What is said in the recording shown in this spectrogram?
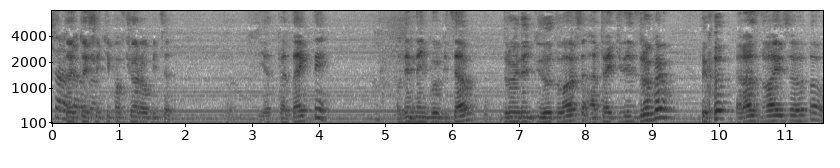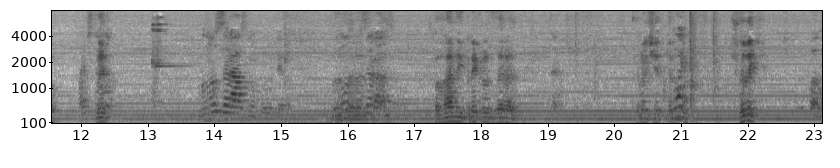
Вчора Той, той, заробила. що типу вчора обіцяв. Я тепер так як ти. Один день пообіцяв, другий день підготувався, а третій день зробив. Тако, раз, два і все готово. Бачите, Не. воно- воно заразно. Ну, Воно заразно. заразно. Поганий приклад зараз. Так. Коротше, Ой. там... Що таке? Впала.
